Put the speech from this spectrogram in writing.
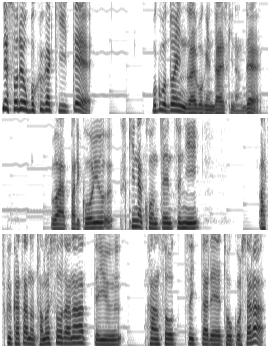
でそれを僕が聞いて僕もドインの大冒険大好きなんでうわやっぱりこういう好きなコンテンツに熱く語るの楽しそうだなっていう感想をツイッターで投稿したら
